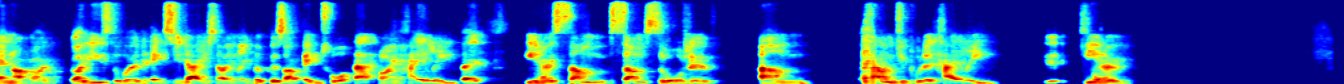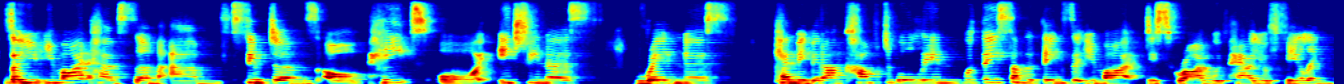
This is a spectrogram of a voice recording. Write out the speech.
and I, I, I, use the word exudate only because I've been taught that by Hayley, but you know, some some sort of um, how would you put it, Hayley? You know. So you, you might have some um, symptoms of heat or itchiness, redness, can be a bit uncomfortable, Lyn. Would these some of the things that you might describe with how you're feeling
